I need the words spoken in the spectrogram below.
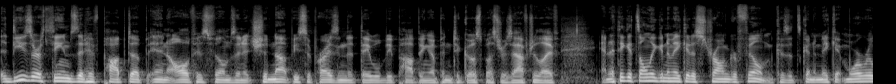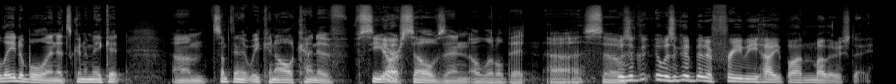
these are themes that have popped up in all of his films, and it should not be surprising that they will be popping up into Ghostbusters Afterlife. And I think it's only going to make it a stronger film because it's going to make it more relatable, and it's going to make it um, something that we can all kind of see Yeah. ourselves in a little bit. Uh, so it was a good- it was a good bit of freebie hype on Mother's Day.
